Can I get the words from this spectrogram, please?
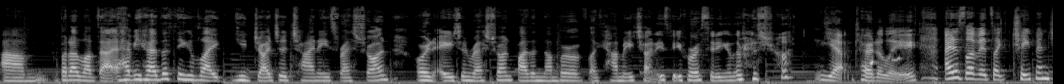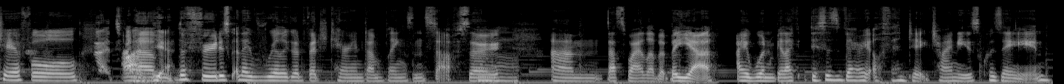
Um, but I love that. Have you heard the thing of like you judge a Chinese restaurant or an Asian restaurant by the number of like how many Chinese people are sitting in the restaurant? Yeah, totally. I just love it. It's like cheap and cheerful. Um, yeah. The food is, they have really good vegetarian dumplings and stuff. So, Mm. Um, that's why I love it. But yeah, I wouldn't be like, this is very authentic Chinese cuisine.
